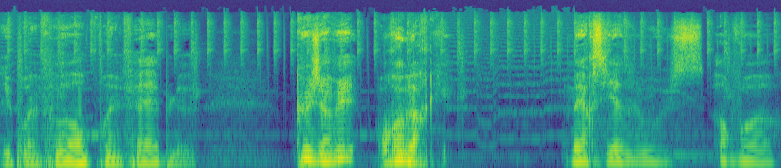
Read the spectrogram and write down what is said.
les points forts, points faibles que j'avais remarqués. Merci à tous. Au revoir.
